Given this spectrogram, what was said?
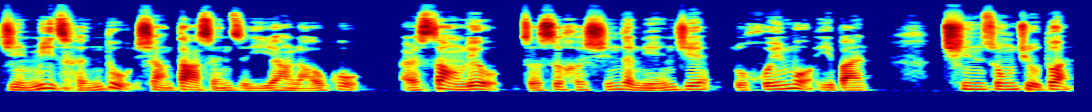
紧密程度像大绳子一样牢固；而上六则是和心的连接如灰墨一般轻松就断。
